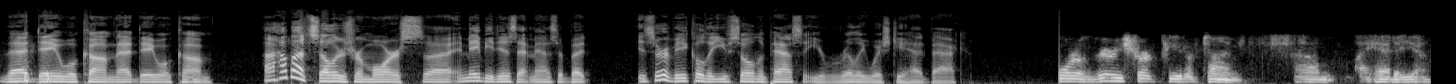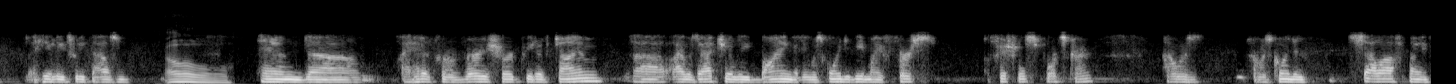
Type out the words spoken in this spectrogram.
that day will come. That day will come. Uh, how about seller's remorse? Uh, and maybe it is that Mazda, but is there a vehicle that you've sold in the past that you really wished you had back? for a very short period of time. Um, I had a, uh, a Healey 3000. Oh. And um, I had it for a very short period of time. Uh, I was actually buying it. It was going to be my first official sports car. I was I was going to sell off my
